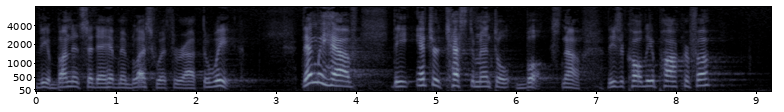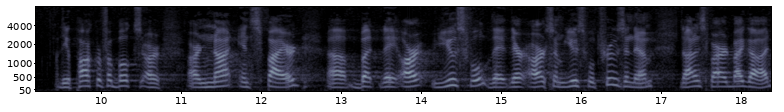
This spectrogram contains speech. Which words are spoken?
the abundance that they have been blessed with throughout the week. Then we have the intertestamental books. Now, these are called the Apocrypha. The Apocrypha books are, are not inspired, uh, but they are useful. They, there are some useful truths in them, not inspired by God.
